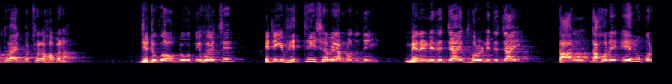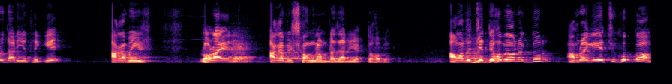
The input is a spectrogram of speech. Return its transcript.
অথবা এক বছরে হবে না। যেটুকু অগ্রগতি হয়েছে, এটিকে ভিত্তি হিসাবে আমরা যদি মেনে নিতে চাই, ধরে নিতে চাই, তাল, তাহলে এর উপরে দাঁড়িয়ে থেকে আগামী লড়াইয়ের আগামী সংগ্রামটা জারি রাখতে হবে। আমাদের যেতে হবে অনেক দূর, আমরা গিয়েছি খুব কম।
